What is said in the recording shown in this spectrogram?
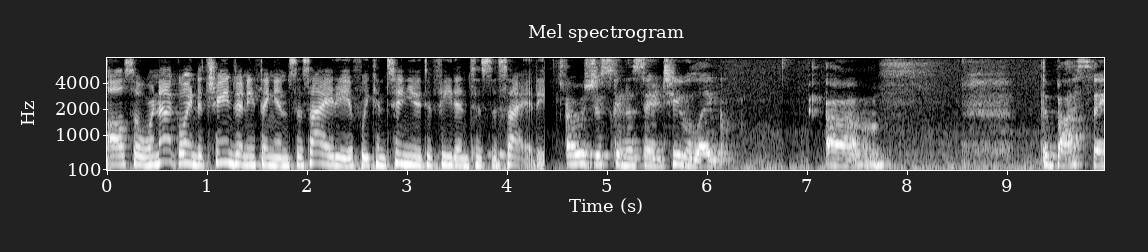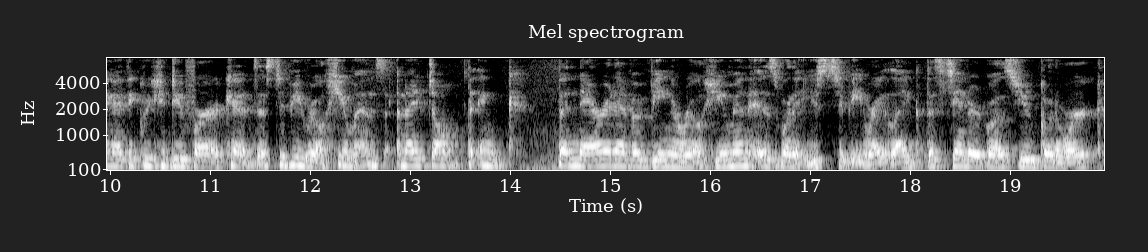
also we're not going to change anything in society if we continue to feed into society i was just gonna say too like um the best thing I think we can do for our kids is to be real humans. And I don't think the narrative of being a real human is what it used to be, right? Like the standard was you go to work,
